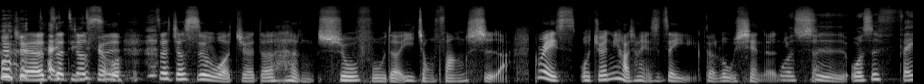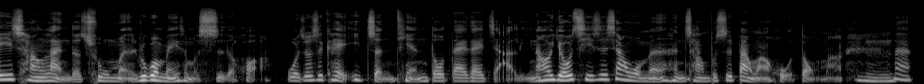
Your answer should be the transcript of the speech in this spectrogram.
我觉得这就是这就是我觉得很舒服的一种方式啊。Grace，我觉得你好像也是这一个路线的，我是我是非常懒得出门，如果没什么事的话。我就是可以一整天都待在家里，然后尤其是像我们很常不是办完活动嘛，那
